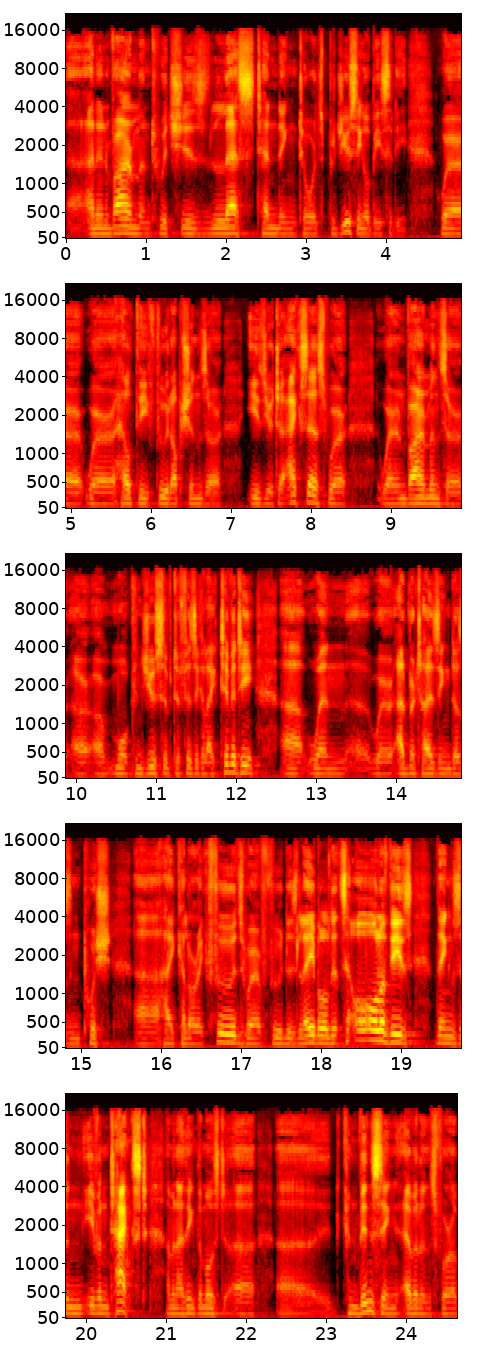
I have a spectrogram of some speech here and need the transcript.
an environment which is less tending towards producing obesity, where where healthy food options are easier to access, where where environments are, are, are more conducive to physical activity, uh, when uh, where advertising doesn't push uh, high caloric foods, where food is labeled. It's all of these things, and even taxed. I mean, I think the most uh, uh, convincing evidence for a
